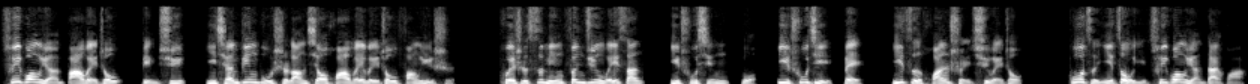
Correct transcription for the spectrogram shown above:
崔光远拔魏州，丙戌，以前兵部侍郎萧华为魏州防御使。会使思明分军为三，一出行洛，一出计备，一字环水去魏州。郭子仪奏以崔光远代华。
